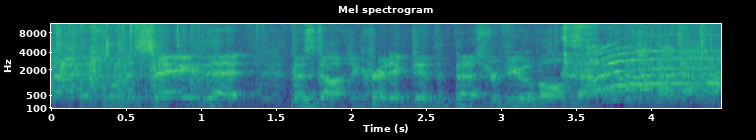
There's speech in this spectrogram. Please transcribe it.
I just want to say that Nostalgia Critic did the best review of all time.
